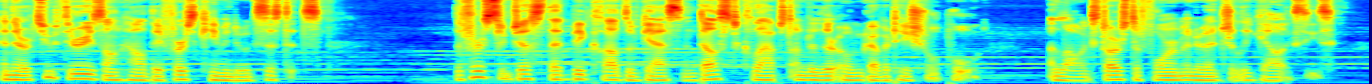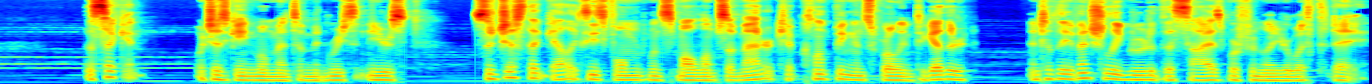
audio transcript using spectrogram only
and there are two theories on how they first came into existence. The first suggests that big clouds of gas and dust collapsed under their own gravitational pull, allowing stars to form and eventually galaxies. The second, which has gained momentum in recent years, suggests that galaxies formed when small lumps of matter kept clumping and swirling together until they eventually grew to the size we're familiar with today.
